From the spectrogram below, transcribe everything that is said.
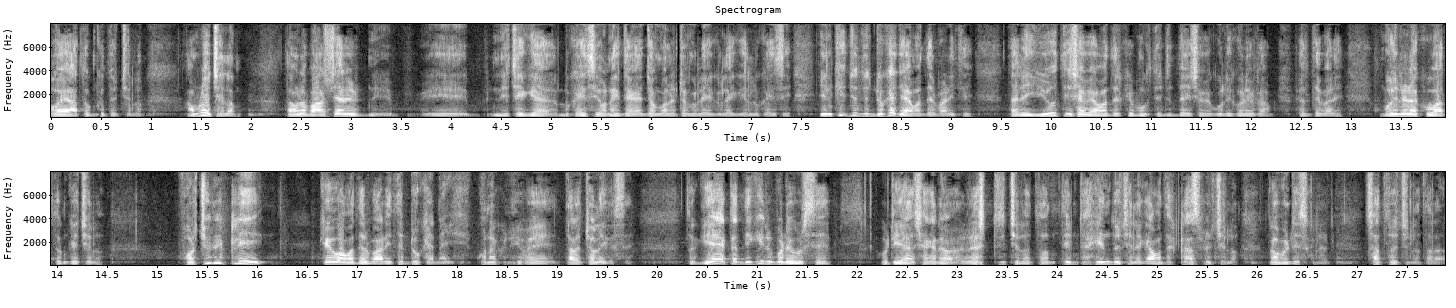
ভয়ে আতঙ্কিত ছিল। আমরাও ছিলাম। তো আমরা বাসজারের নিচে গিয়ে লুকাইছি, অনেক জায়গায়, জঙ্গলে টঙ্গলে এগুলো গিয়ে লুকাইছি। ইনকি যদি ঢুকে যায় আমাদের বাড়িতে, তাহলে ইউথ হিসাবে আমাদেরকে মুক্তিযোদ্ধা হিসাবে গুলি করে ফেল- ফেলতে পারে। মহিলারা খুব আতঙ্কে ছিল। ফর্চুনেটলি কেউ আমাদের বাড়িতে ঢুকে নাই। কোনাকুনি হয়ে তারা চলে গেছে। তো গিয়ে একটা দিকির উপরে উঠছে, উঠিয়া সেখানে রেস্ট্রি ছিল। তো তিনটা হিন্দু ছেলেকে, আমাদের ক্লাসমেট ছিল গভর্নমেন্ট স্কুলের ছাত্র ছিল তারা।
